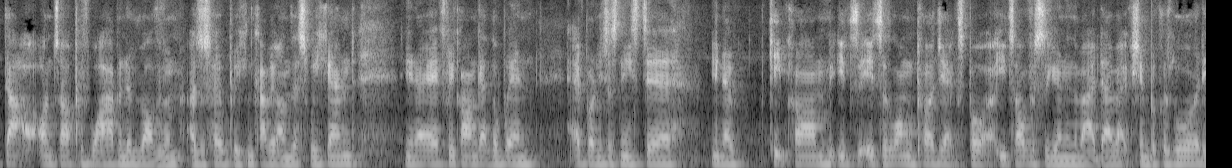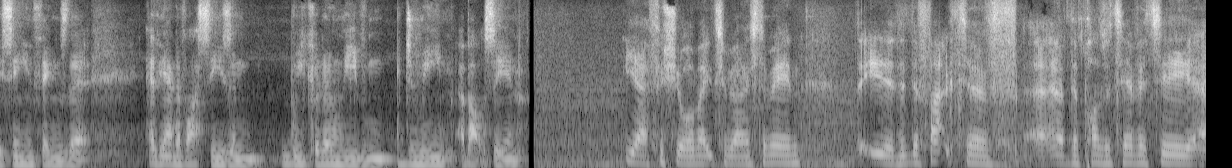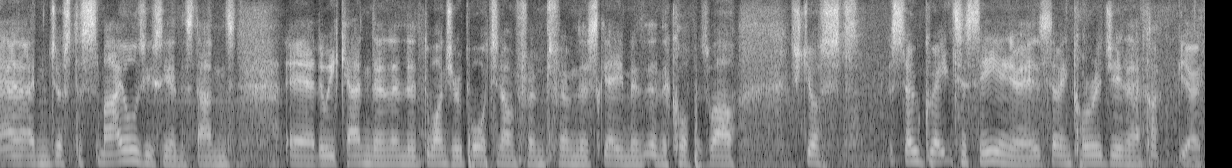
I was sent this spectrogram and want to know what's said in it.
that on top of what happened in Rotherham, I just hope we can carry on this weekend. You know, if we can't get the win, everybody just needs to, you know, keep calm. It's it's a long project, but it's obviously going in the right direction because we're already seeing things that at the end of last season we could only even dream about seeing. Yeah, for sure, mate. To be honest, I mean, the, the, the fact of uh, of the positivity and just the smiles you see in the stands uh, the weekend, and, and the, the, ones you're reporting on from from this game in, the cup as well, it's just so great to see. You know, it's so encouraging. And, you know,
